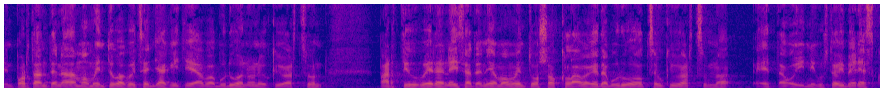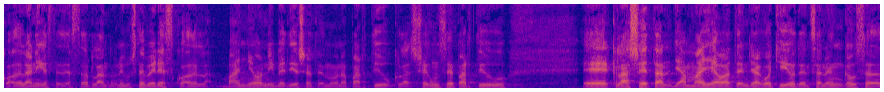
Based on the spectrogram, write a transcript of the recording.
importantena da momentu bakoitzen jakitea, ba, buruan honeuki hartzun, partiu beren izaten dira momentu oso klabe eta buru hotzeuki hartzuna, eta hoi nik uste hoi berezkoa dela, nik ez dut zer landu, nik uste berezkoa dela, baino, nik beti esaten duena partiu, klas, segun ze partiu e, klasetan, ja maila baten jagotxi joten zenen gauza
